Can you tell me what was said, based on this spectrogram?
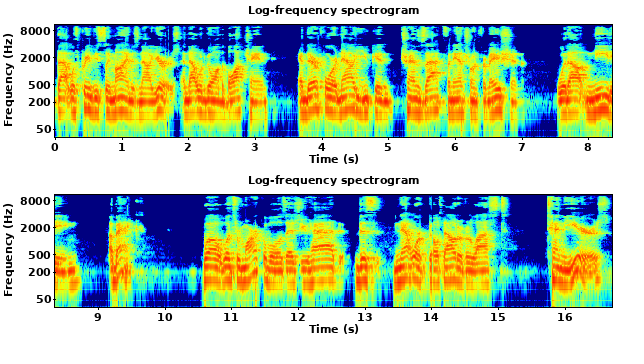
that was previously mine is now yours, and that would go on the blockchain. And therefore, now you can transact financial information without needing a bank. Well, what's remarkable is as you had this network built out over the last 10 years,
